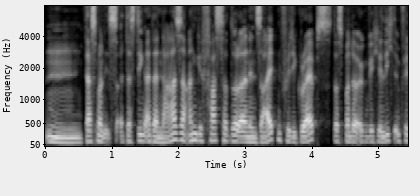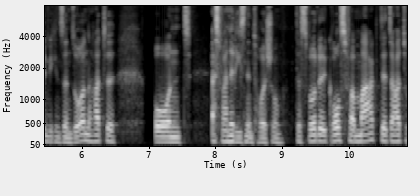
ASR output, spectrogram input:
hm, dass man das Ding an der Nase angefasst hat oder an den Seiten für die Grabs, dass man da irgendwelche lichtempfindlichen Sensoren hatte und es war eine Riesenenttäuschung. Das wurde groß vermarktet, da hat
